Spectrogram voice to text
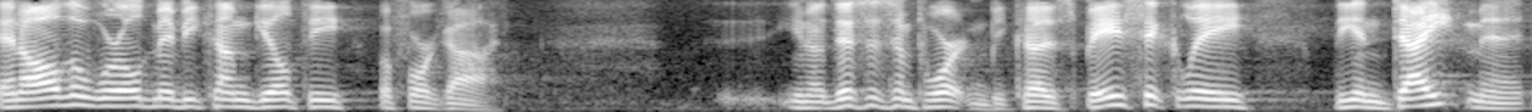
and all the world may become guilty before God. You know, this is important because basically the indictment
